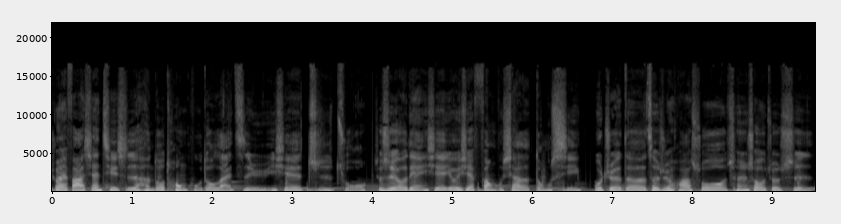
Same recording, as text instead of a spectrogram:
就会发现其实很多痛苦都来自于一些执着，就是有点一些有一些放不下的东西。我觉得这句话说成熟就是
